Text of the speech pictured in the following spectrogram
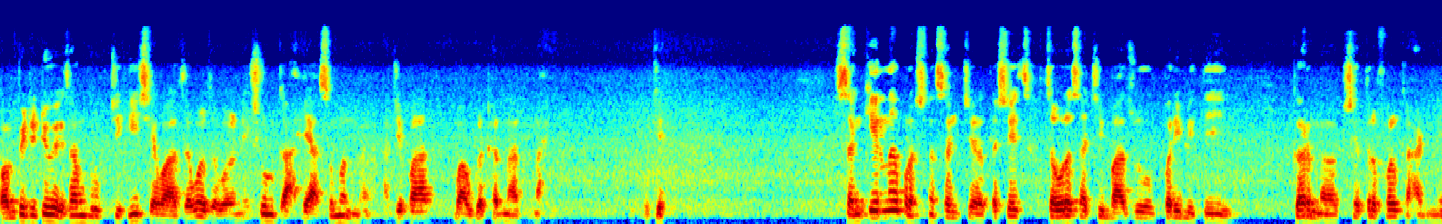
कॉम्पिटेटिव्ह एक्झाम ग्रुपची ही सेवा जवळजवळ निशुल्क आहे असं म्हणणं अजिबात वावगं ठरणार नाही. ओके. संकीर्ण प्रश्नसंच तसेच चौरसाची बाजू परिमिती कर्ण क्षेत्रफळ काढणे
